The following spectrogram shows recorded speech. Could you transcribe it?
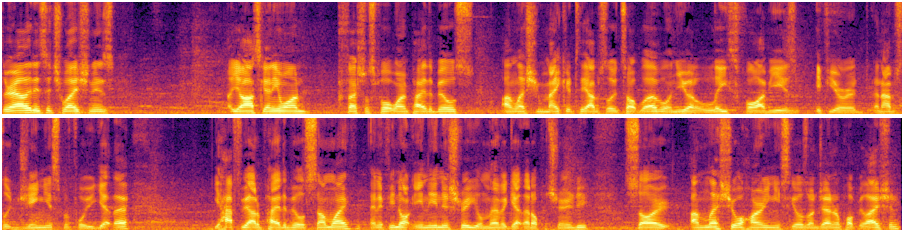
The reality of the situation is you ask anyone, professional sport won't pay the bills unless you make it to the absolute top level, and you got at least five years if you're a, an absolute genius before you get there. You have to be able to pay the bills some way, and if you're not in the industry, you'll never get that opportunity. So, unless you're honing your skills on general population,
